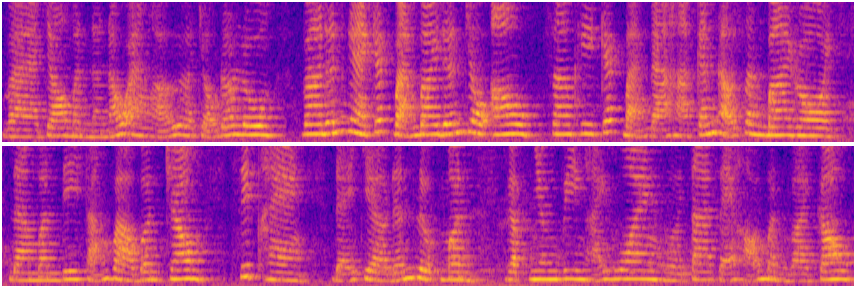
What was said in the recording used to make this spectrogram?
và cho mình nấu ăn ở ờ, chỗ đó luôn. Và đến ngày các bạn bay đến châu Âu, sau khi các bạn đã hạ cánh ở sân bay rồi, là mình đi thẳng vào bên trong ship hàng để chờ đến lượt mình. Gặp nhân viên hải quan, người ta sẽ hỏi mình vài câu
